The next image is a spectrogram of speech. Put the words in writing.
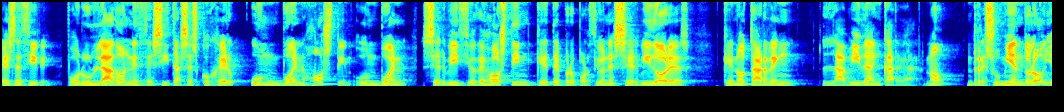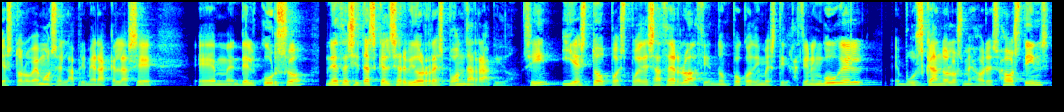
Es decir, por un lado necesitas escoger un buen hosting, un buen servicio de hosting que te proporcione servidores que no tarden la vida en cargar, ¿no? Resumiéndolo, y esto lo vemos en la primera clase Em, del curso, necesitas que el servidor responda rápido, ¿sí? Y esto pues puedes hacerlo haciendo un poco de investigación en Google, eh, buscando los mejores hostings.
